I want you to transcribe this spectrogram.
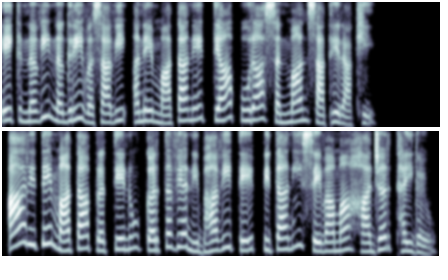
એક નવી નગરી વસાવી અને માતાને ત્યાં પૂરા સન્માન સાથે રાખી. આ રીતે માતા પ્રત્યેનું કર્તવ્ય નિભાવી તે પિતાની સેવામાં હાજર થઈ ગયો.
